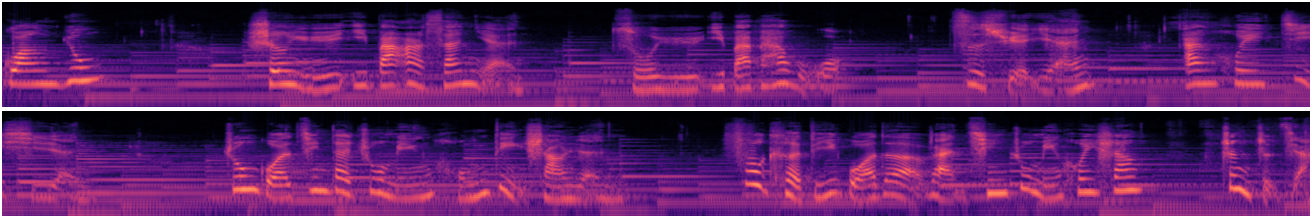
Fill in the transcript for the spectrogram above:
光庸生于一八二三年，卒于一八八五，字雪岩，安徽绩溪人，中国近代著名红顶商人，富可敌国的晚清著名徽商、政治家。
